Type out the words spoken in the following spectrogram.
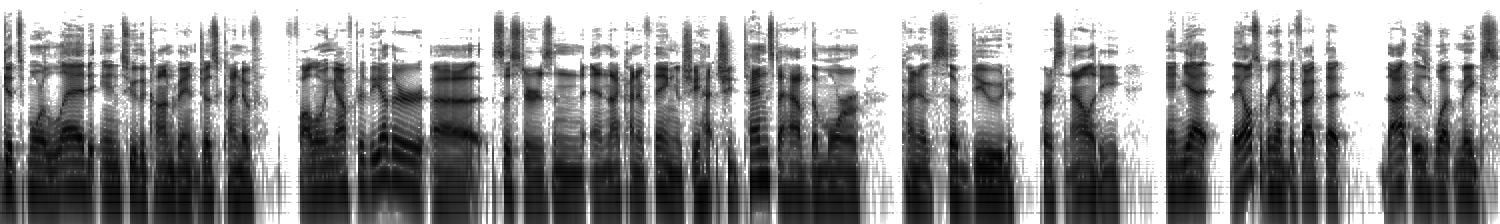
gets more led into the convent, just kind of following after the other uh, sisters and and that kind of thing. And she ha- she tends to have the more kind of subdued personality, and yet they also bring up the fact that that is what makes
